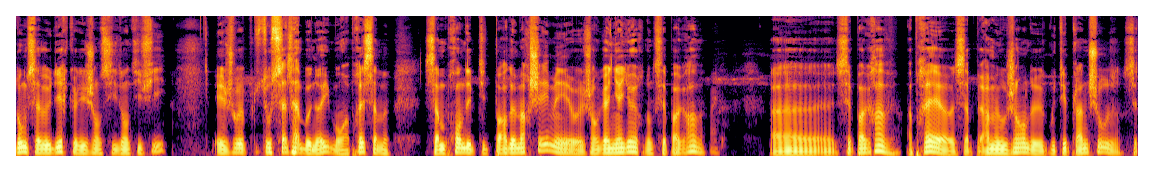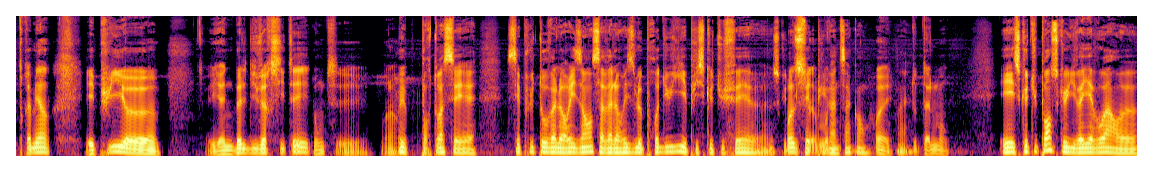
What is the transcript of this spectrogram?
Donc ça veut dire que les gens s'identifient et je vois plutôt ça d'un bon oeil. Bon après ça me ça me prend des petites parts de marché, mais euh, j'en gagne ailleurs, donc c'est pas grave. Ouais. Euh, c'est pas grave. Après, euh, ça permet aux gens de goûter plein de choses. C'est très bien. Et puis, euh, il y a une belle diversité, donc c'est voilà. Oui, pour toi, c'est c'est plutôt valorisant, ça valorise le produit et puis ce que tu fais, euh, ce que tu fais depuis ouais. 25 ans. Ouais, Ouais. totalement. Et est-ce que tu penses qu'il va y avoir euh,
